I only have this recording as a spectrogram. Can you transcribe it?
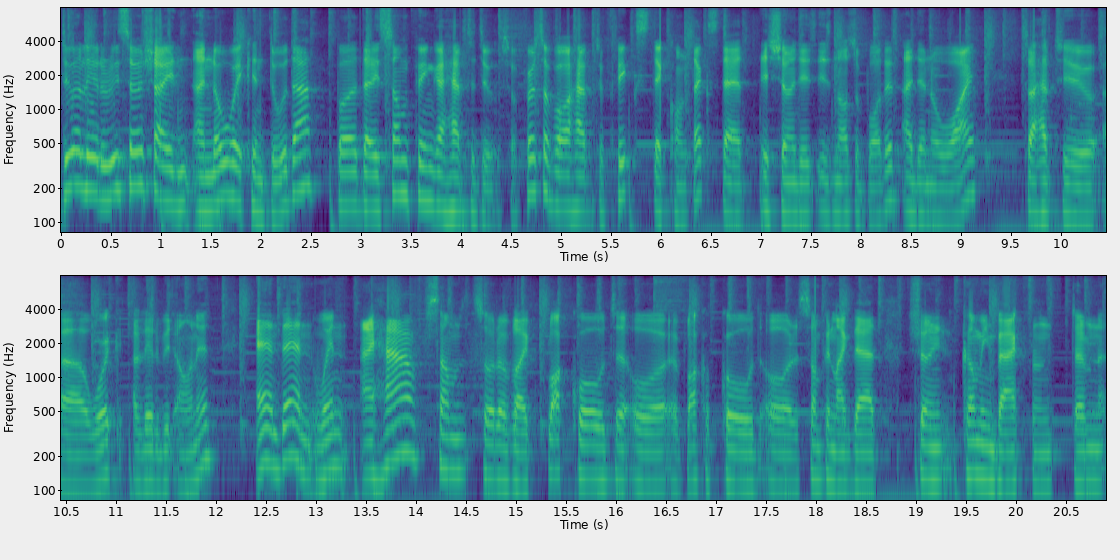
do a little research. I, I know I can do that, but there is something I have to do. So first of all, I have to fix the context that is showing this is not supported. I don't know why. So I have to uh, work a little bit on it. And then when I have some sort of like block quote or a block of code or something like that showing coming back from terminal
